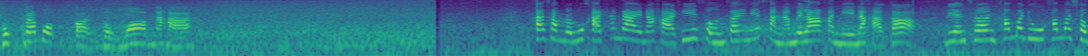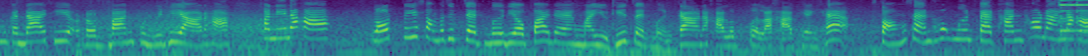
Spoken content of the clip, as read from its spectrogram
ทุกระบบก่อนส่งมอบนะคะค่ะสำหรับลูกค้าท่านใดนะคะ ที่สนใจนิสสันอเมร่าคันนี้นะคะ ก็ เรียนเชิญเข้ามาดูเข้ามาชมกันได้ที่รถบ้านคุณวิทยานะคะ คันนี้นะคะรถปี 2017 มือเดียวป้ายแดงมาอยู่ที่ 79,000นะคะ รถเปิดราคาเพียงแค่ 268,000 เท่านั้นนะคะ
